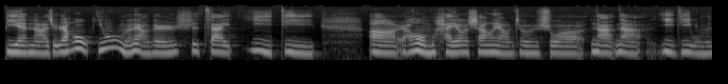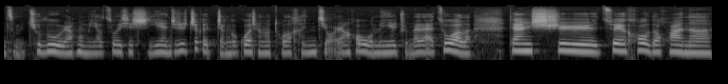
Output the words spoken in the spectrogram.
编啊，就然后因为我们两个人是在异地啊，然后我们还要商量，就是说那那异地我们怎么去录，然后我们要做一些实验，就是这个整个过程都拖了很久，然后我们也准备来做了，但是最后的话呢，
